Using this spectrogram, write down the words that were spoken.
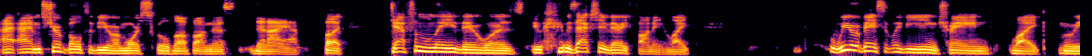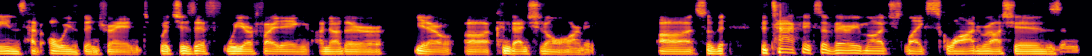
I, I'm sure both of you are more schooled up on this than I am, but definitely there was. It, was actually very funny. Like, we were basically being trained like Marines have always been trained, which is if we are fighting another, you know, uh, conventional army. Uh, so the the tactics are very much like squad rushes and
